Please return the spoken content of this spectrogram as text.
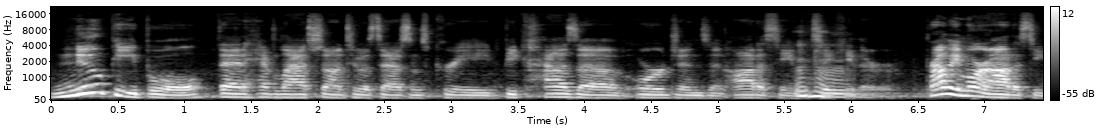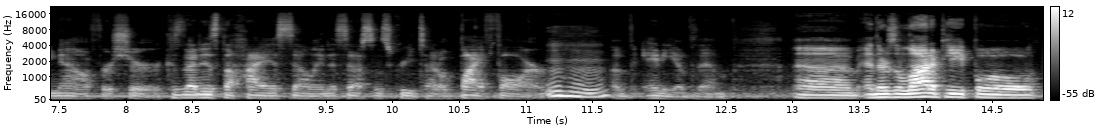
new people that have latched onto Assassin's Creed because of Origins and Odyssey in Mhm. particular. Probably more Odyssey now for sure, because that is the highest selling Assassin's Creed title by far mm-hmm. of any of them. Um, and there's a lot of people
